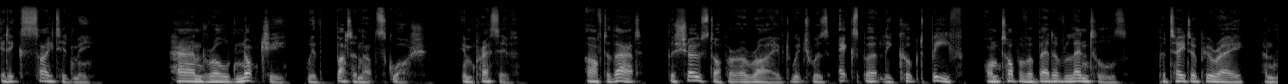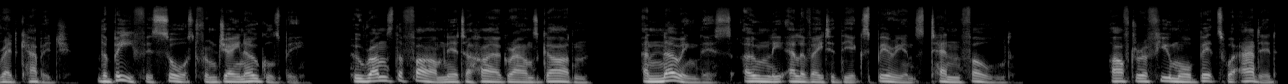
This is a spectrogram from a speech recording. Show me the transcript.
it excited me. Hand rolled gnocchi with butternut squash. Impressive. After that, the showstopper arrived, which was expertly cooked beef on top of a bed of lentils, potato puree, and red cabbage. The beef is sourced from Jane Oglesby, who runs the farm near to Higher Ground's garden, and knowing this only elevated the experience tenfold. After a few more bits were added,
